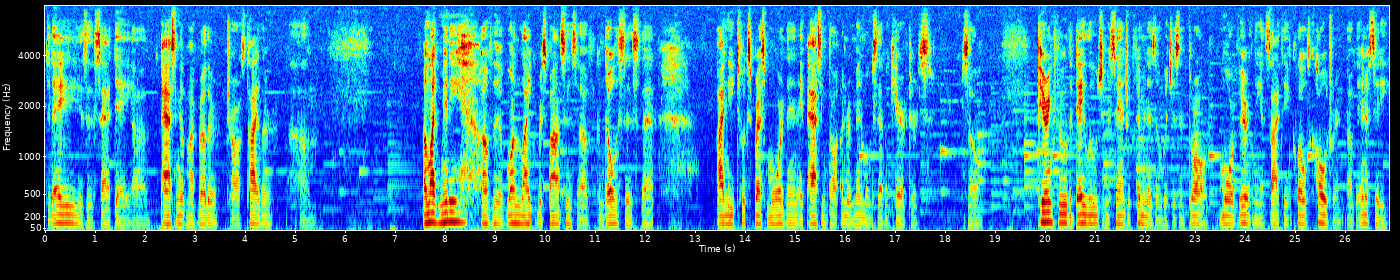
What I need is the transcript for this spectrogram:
Today is a sad day. Uh, passing of my brother, Charles Tyler. Um, unlike many of the one-like responses of condolences that I need to express more than a passing thought under minimum seven characters. So, peering through the deluge of misandric feminism which is enthralled more virulently inside the enclosed cauldron of the inner city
